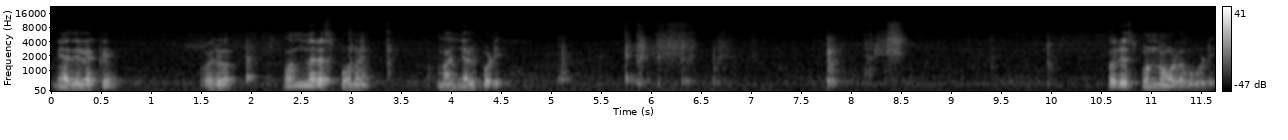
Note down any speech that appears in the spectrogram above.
ഇനി അതിലേക്ക് ഒരു ഒന്നര സ്പൂണ് മഞ്ഞൾപ്പൊടി. ഒരു സ്പൂൺ മുളക് പൊടി.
